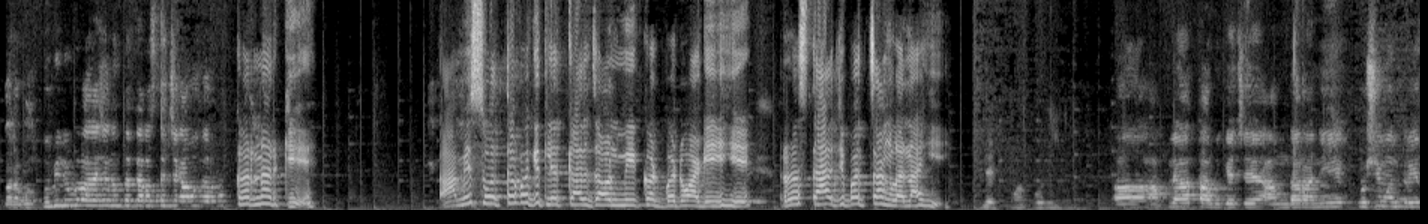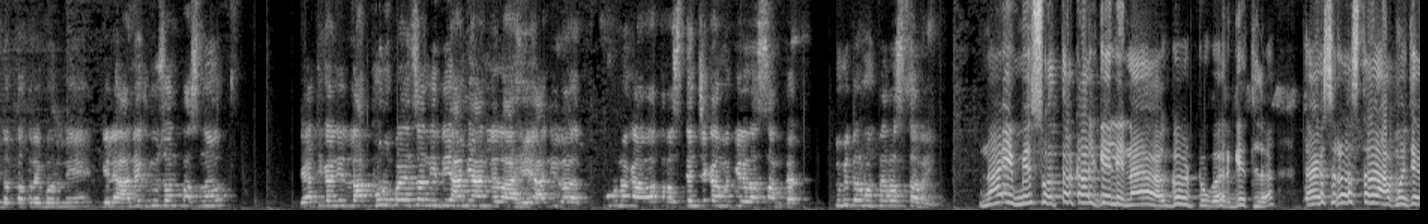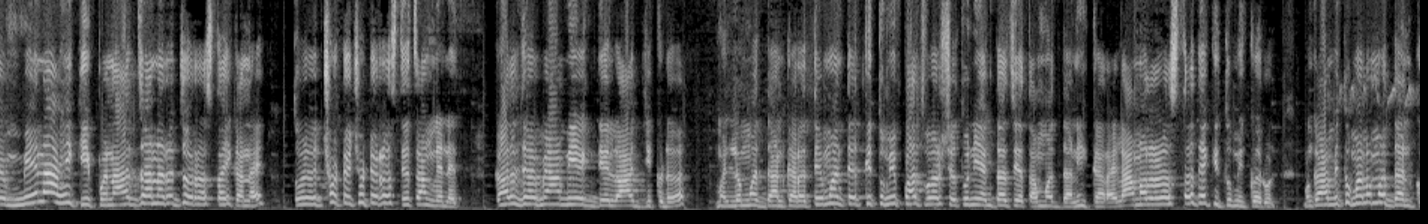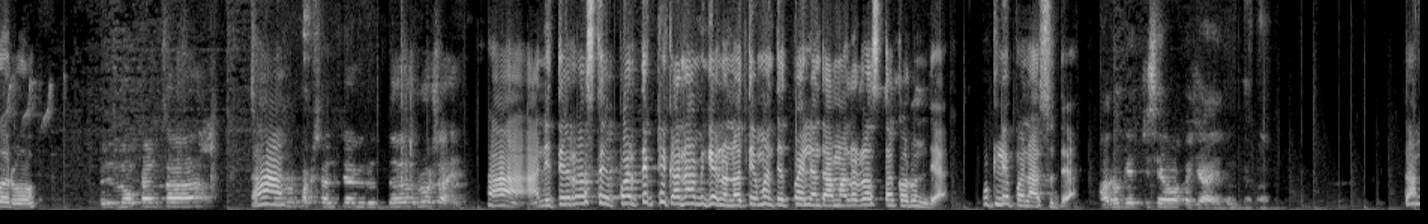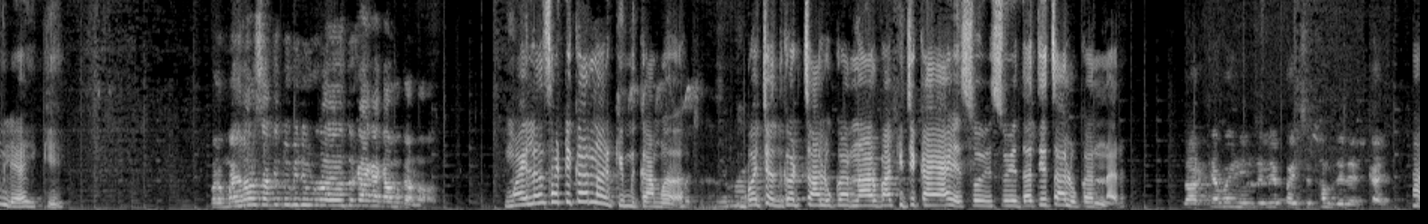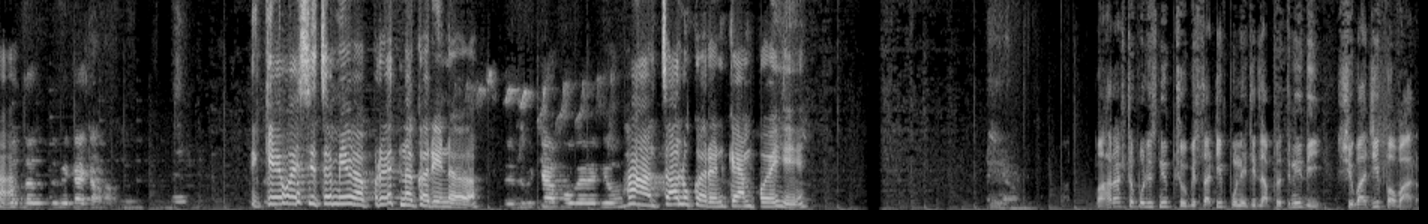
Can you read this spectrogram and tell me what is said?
बरं मग तुम्ही निवडून आल्याच्यानंतर त्या रस्त्यांची कामं करणार? करणार की. आम्ही स्वतः बघितलेत काल जाऊन मी कडबनवाडी हे रस्ता अजिबात चांगला नाही. आपल्या तालुक्याचे आमदार आणि कृषी मंत्री दत्तात्रय भरणे गेल्या अनेक दिवसांपासून या ठिकाणी लाखो रुपयांचा निधी आम्ही आणलेला आहे आणि पूर्ण गावात रस्त्यांची कामं केले असं सांगतात. तुम्ही तर म्हणता रस्ता नाही. नाही मी स्वतः काल गेली ना घर टू घर घेतलं. त्यावेळेस रस्ता म्हणजे मेन आहे की पण आज जाणारा जो रस्ता आहे का नाही तो छोटे छोटे रस्ते चांगले नाहीत. काल जेव्हा आम्ही एक गेलो आजीकडं म्हणलं मतदान करा. ते म्हणतात की तुम्ही पाच वर्षातून एकदाच येता मतदान ही करायला. आम्हाला रस्ता द्या की तुम्ही करून. मग आम्ही तुम्हाला मतदान करू. म्हणजे लोकांचा हा. सर्व पक्षांच्या विरुद्ध रोष आहे. हा आणि ते रस्ते प्रत्येक ठिकाणी आम्ही गेलो ना ते म्हणतात पहिल्यांदा आम्हाला रस्ता करून द्या. कुठले पण असू द्या. आरोग्याची सेवा कशी आहे तुमच्या गावात? चांगली आहे की. बरं महिलांसाठी तुम्ही निवडून आल्यानंतर काय काय कामं करणार आहात? महिलांसाठी करणार की मी काम? बचत गट. चालू करणार बाकीचे काय आहे सोयी सुविधा ते चालू करणार. लाडक्या बहिणींचे जे पैसे थांबलेले आहेत काय हा. त्याबद्दल तुम्ही काय करणार? केवायसीच मी प्रयत्न करीन. तुम्ही कॅम्प वगैरे घेऊन? हा चालू करेन कॅम्प हे. महाराष्ट्र पोलीस न्यूज चोवीससाठी पुणे जिल्हा प्रतिनिधी शिवाजी पवार.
